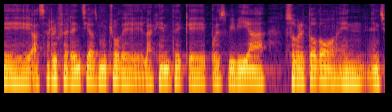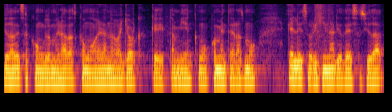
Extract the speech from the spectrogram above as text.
eh, hacer referencias mucho de la gente que pues vivía sobre todo en, ciudades conglomeradas como era Nueva York, que también como comenta Erasmo, él es originario de esa ciudad.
